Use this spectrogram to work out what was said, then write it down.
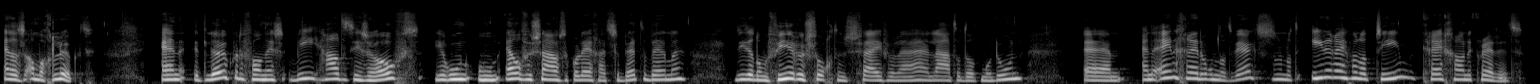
En dat is allemaal gelukt. En het leuke ervan is, wie haalt het in zijn hoofd, Jeroen, om om elf uur s'avonds een collega uit zijn bed te bellen, die dan om vier uur s ochtends, vijf uur later dat moet doen. Um, en de enige reden waarom dat werkt, is omdat iedereen van dat team kreeg gewoon de credit.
